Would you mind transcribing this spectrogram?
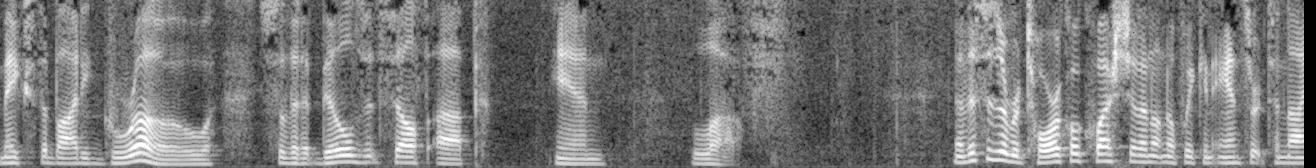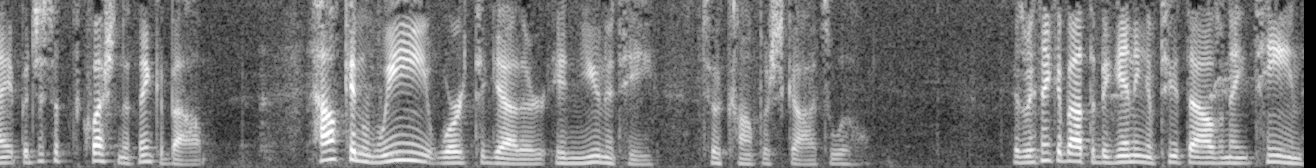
makes the body grow so that it builds itself up in love. Now, this is a rhetorical question. I don't know if we can answer it tonight, but just a question to think about. How can we work together in unity to accomplish God's will? As we think about the beginning of 2018,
